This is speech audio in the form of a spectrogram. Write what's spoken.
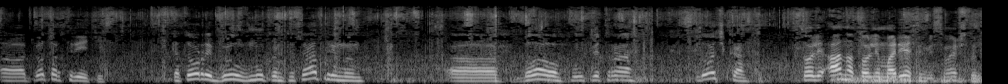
а, Петр III, который был внуком Петра прямым. А, была у Петра дочка, то ли Анна, то ли Мария, ты не понимаешь, что ли?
